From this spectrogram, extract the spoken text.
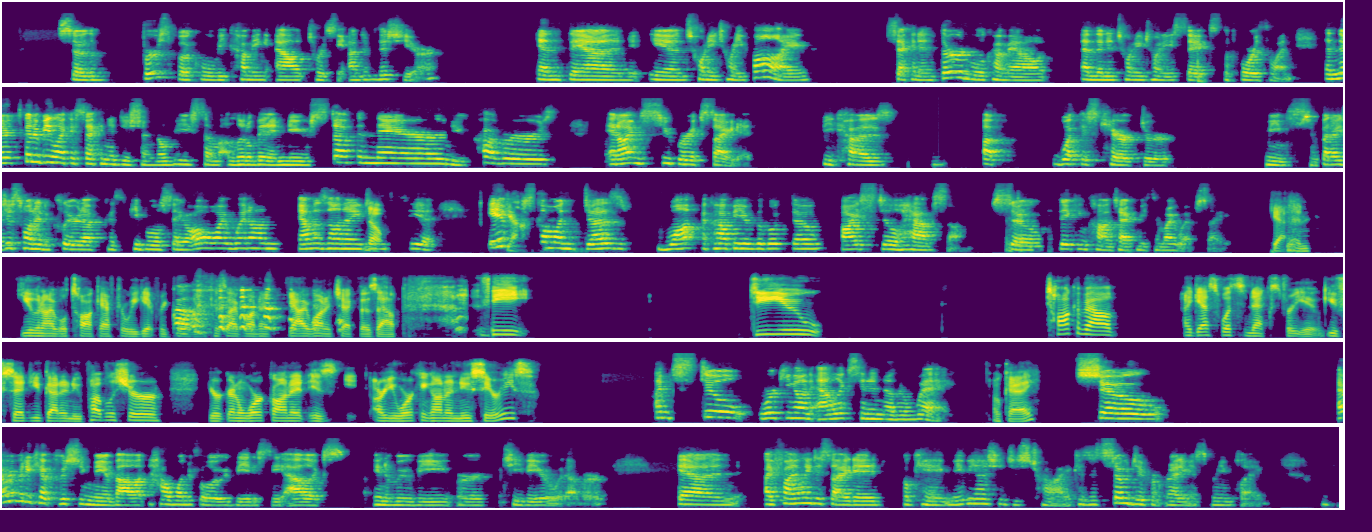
So the first book will be coming out towards the end of this year. And then in 2025, second and third will come out. And then in 2026, the fourth one. And there's going to be like a second edition. There'll be some, a little bit of new stuff in there, new covers. And I'm super excited because of what this character means. But I just wanted to clear it up because people will say, oh, I went on Amazon, I didn't no. see it. If yeah. someone does want a copy of the book, though, I still have some. So okay. they can contact me through my website. Yeah. And you and I will talk after we get oh. recorded because oh. I want to, yeah, I want to check those out. The, do you talk about I guess what's next for you? You've said you've got a new publisher. You're going to work on it. Is are you working on a new series? I'm still working on Alex in another way. Okay. So everybody kept pushing me about how wonderful it would be to see Alex in a movie or TV or whatever. And I finally decided, okay, maybe I should just try because it's so different writing a screenplay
